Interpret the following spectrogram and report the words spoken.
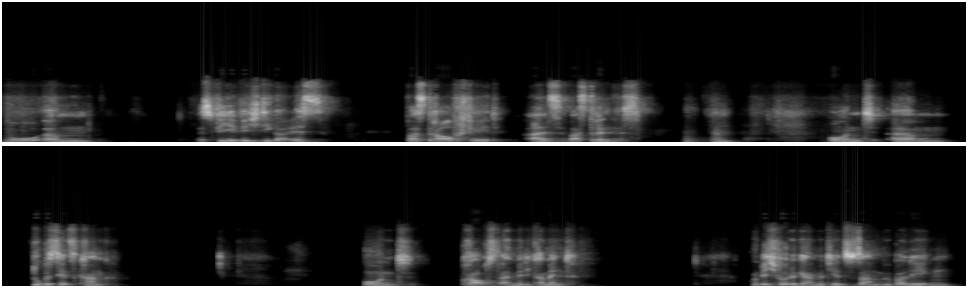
wo ähm, es viel wichtiger ist, was draufsteht, als was drin ist. Ja? Und ähm, du bist jetzt krank und brauchst ein Medikament. Und ich würde gerne mit dir zusammen überlegen,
